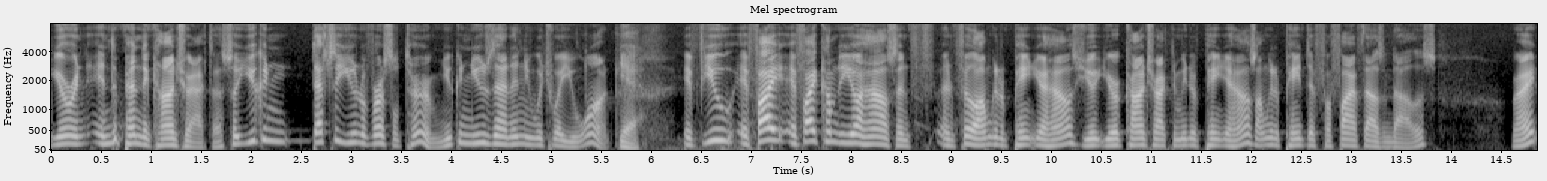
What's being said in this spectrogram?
you're an independent contractor, so you can that's a universal term. You can use that any which way you want. yeah. If you if I if I come to your house and and Phil, I'm going to paint your house. You you're contracting me to paint your house. I'm going to paint it for five thousand dollars, right?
